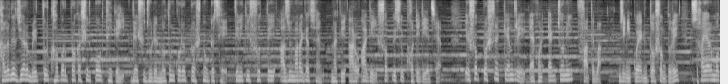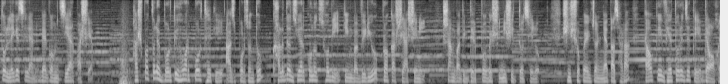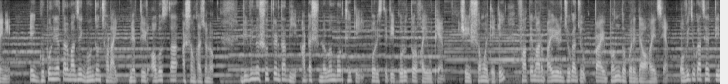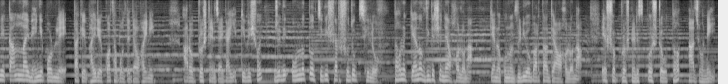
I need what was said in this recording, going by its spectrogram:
খালেদা জিয়ার মৃত্যুর খবর প্রকাশের পর থেকেই দেশ জুড়ে নতুন করে প্রশ্ন উঠেছে, তিনি কি সত্যিই আজও মারা গেছেন, নাকি আরও আগেই সবকিছু ঘটে গিয়েছে? এসব প্রশ্নের কেন্দ্রে এখন একজনই ফাতেমা, যিনি কয়েক দশক ধরে ছায়ার মতো লেগেছিলেন বেগম জিয়ার পাশে। হাসপাতালে ভর্তি হওয়ার পর থেকে আজ পর্যন্ত খালেদা জিয়ার কোনো ছবি কিংবা ভিডিও প্রকাশ্যে আসেনি। সাংবাদিকদের প্রবেশ নিষিদ্ধ ছিল। শীর্ষ কয়েকজন নেতা ছাড়া কাউকে ভেতরে যেতে দেওয়া হয়নি। এই গোপনীয়তার মাঝে গুঞ্জন ছড়ায় নেত্রীর অবস্থা আশঙ্কাজনক। বিভিন্ন সূত্রের দাবি, আঠাশ নভেম্বর থেকেই পরিস্থিতি গুরুতর হয়ে ওঠে। সেই সময় থেকেই ফাতেমার বাইরের যোগাযোগ প্রায় বন্ধ করে দেওয়া হয়েছে। অভিযোগ আছে, তিনি কান্নায় ভেঙে পড়লে তাকে বাইরে কথা বলতে দেওয়া হয়নি। আরও প্রশ্নের জায়গায় একটি বিষয়, যদি উন্নত চিকিৎসার সুযোগ ছিল, তাহলে কেন বিদেশে নেওয়া হলো না? কেন কোনো ভিডিও বার্তা দেওয়া হলো না? এসব প্রশ্নের স্পষ্ট উত্তর আজও নেই।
